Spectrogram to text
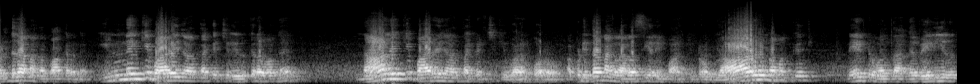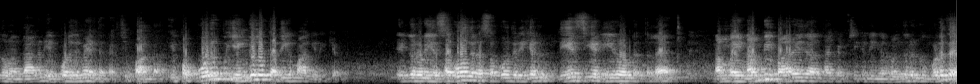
ரெண்டு தான் நாங்க பாக்குறோங்க இன்னைக்கு பாரதிய ஜனதா கட்சியில் இருக்கிறவங்க நாளைக்கு பாரதிய ஜனதா கட்சிக்கு வரப்போறோம். அப்படித்தான் நாங்கள் அரசியலை பார்க்கின்றோம். யாரும் நமக்கு நேற்று வந்தாங்க வெளியிருந்து வந்தாங்கன்னு எப்பொழுதுமே இந்த கட்சி பார்க்க இப்ப பொறுப்பு எங்களுக்கு அதிகமாக இருக்கிறது. எங்களுடைய சகோதர சகோதரிகள் தேசிய நீரோட்டத்துல நம்மை நம்பி பாரதிய ஜனதா கட்சிக்கு நீங்கள் வந்திருக்கும் பொழுது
